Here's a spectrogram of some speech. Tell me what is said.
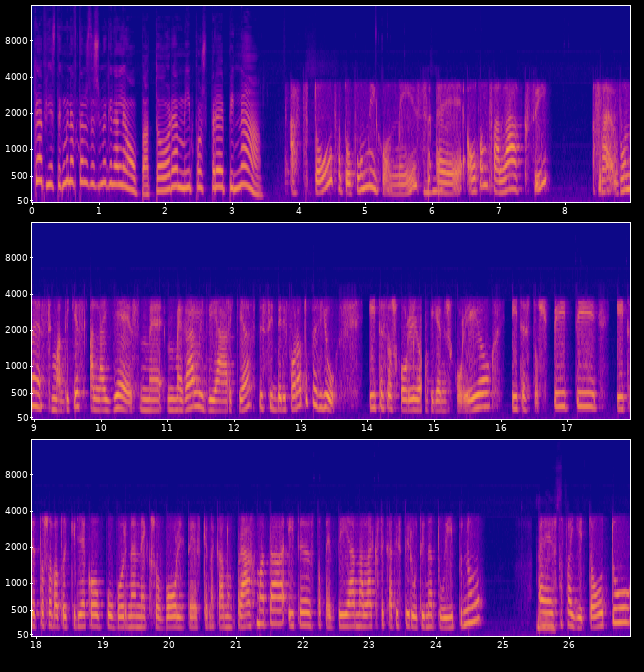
κάποια στιγμή να φτάνουν στο σημείο και να λένε Όπα, τώρα μήπως πρέπει να. Αυτό θα το δουν οι γονει ε, όταν θα αλλάξει θα δουν σημαντικές αλλαγές με μεγάλη διάρκεια στη συμπεριφορά του παιδιού. Είτε στο σχολείο πηγαίνει σχολείο, είτε στο σπίτι, είτε το Σαββατοκύριακο που μπορεί να είναι εξοβόλτες και να κάνουν πράγματα, είτε στο παιδί αν αλλάξει κάτι στη ρουτίνα του ύπνου, ε, στο φαγητό του,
